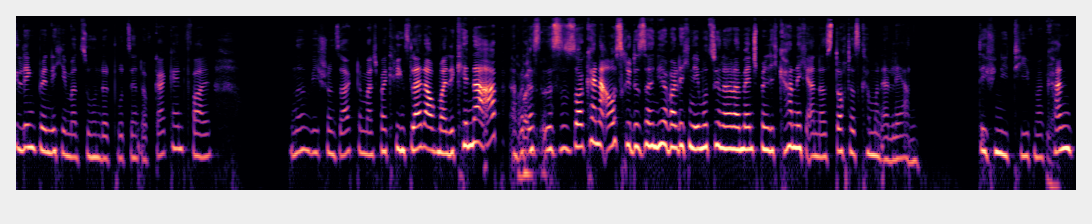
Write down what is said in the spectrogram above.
gelingt mir nicht immer zu 100 Prozent, auf gar keinen Fall. Ne, wie ich schon sagte, manchmal kriegen es leider auch meine Kinder ab. Aber, Aber- das, das soll keine Ausrede sein, ja, weil ich ein emotionaler Mensch bin, ich kann nicht anders. Doch, das kann man erlernen. Definitiv. Man Ja. kann,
